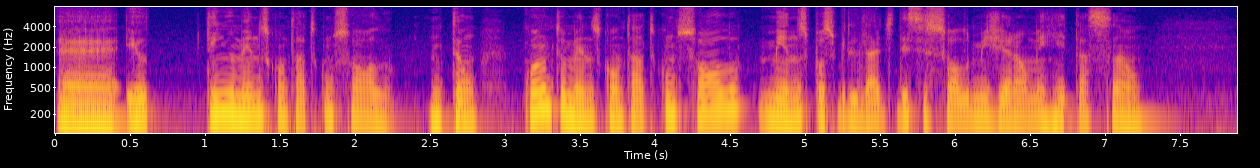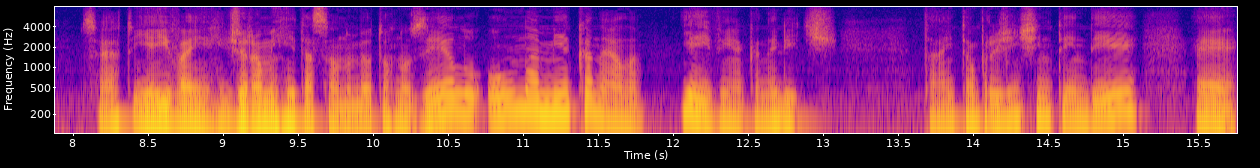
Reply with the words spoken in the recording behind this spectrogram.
é, eu tenho menos contato com o solo. Então, quanto menos contato com o solo, menos possibilidade desse solo me gerar uma irritação, certo? E aí vai gerar uma irritação no meu tornozelo ou na minha canela. E aí vem a canelite. Tá? Então, para a gente entender, é,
